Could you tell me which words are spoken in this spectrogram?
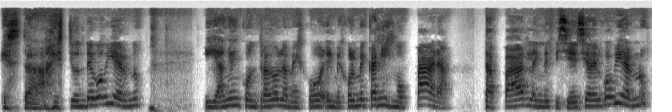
esta gestión de gobierno, y han encontrado la mejor, el mejor mecanismo para tapar la ineficiencia del gobierno,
